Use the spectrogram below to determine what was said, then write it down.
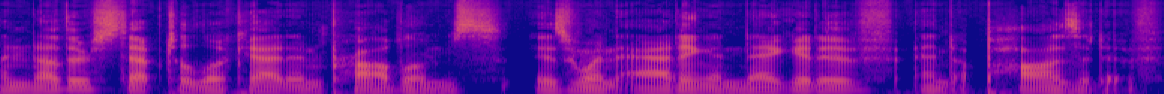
Another step to look at in problems is when adding a negative and a positive.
